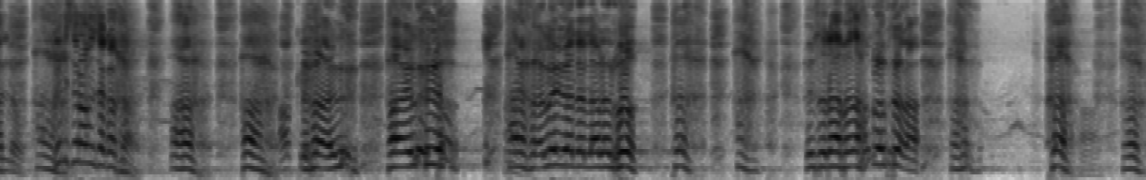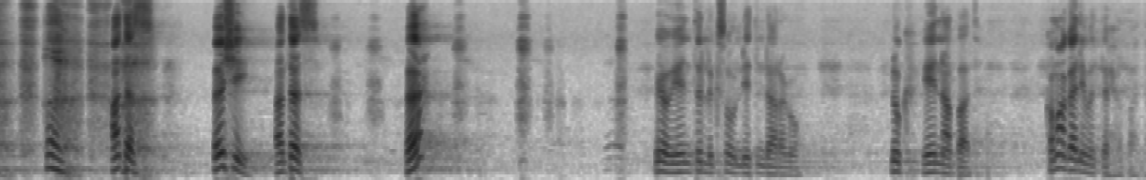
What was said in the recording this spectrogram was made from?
አለው ግን ስራውን ዘጋጋ። ኃይለኛ ኃይለኛ ደላላ ነው። ስራ በጣም ነው ስራ አንተስ? እሺ አንተስ? እ? ይኸው ይህን ትልቅ ሰው እንዴት እንዳደረገው ሉክ ይህን አባት ከማን ጋር ነው የመጣው? ይህ አባት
